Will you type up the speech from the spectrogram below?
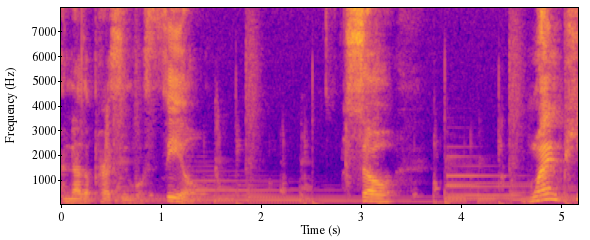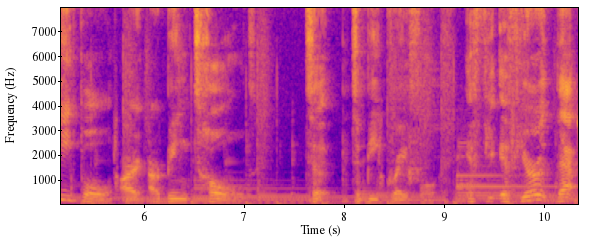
another person will feel. So when people are, are being told to to be grateful, if you, if you're that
